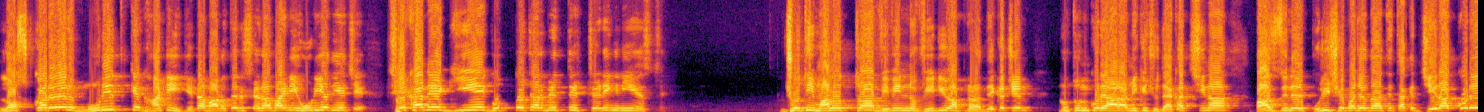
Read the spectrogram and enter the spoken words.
লস্করের মুরিদকে ঘাঁটি, যেটা ভারতের সেনাবাহিনী উড়িয়ে দিয়েছে, সেখানে গিয়ে গুপ্তচর বৃত্তির ট্রেনিং নিয়ে এসছে। জ্যোতি মালহোত্রা বিভিন্ন ভিডিও আপনারা দেখেছেন। নতুন করে আর আমি কিছু দেখাচ্ছি না। পাঁচ দিনের পুলিশ হেফাজতে আছে, তাকে জেরা করে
